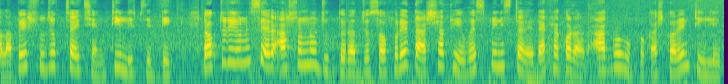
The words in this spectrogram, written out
আলাপের সুযোগ চাইছেন টিউলিপ সিদ্দিক। ডক্টর ইউনুসের আসন্ন যুক্তরাজ্য সফরে তার সাথে ওয়েস্টমিনিস্টারে দেখা করার আগ্রহ প্রকাশ করেন টিউলিপ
